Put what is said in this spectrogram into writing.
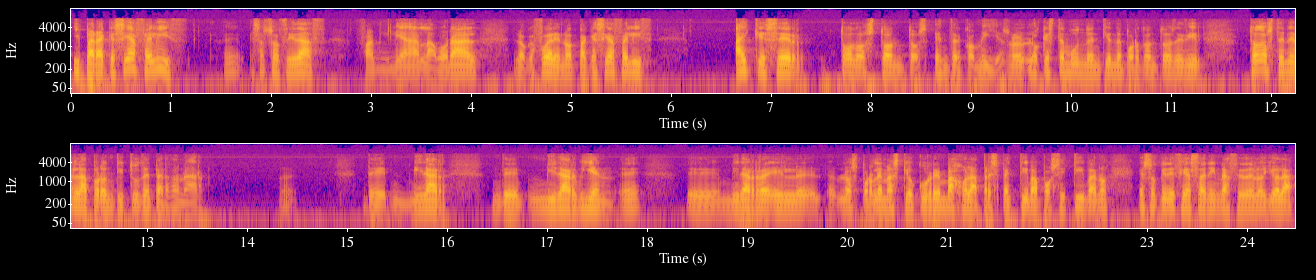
Y para que sea feliz ¿eh? esa sociedad familiar, laboral, lo que fuere, ¿no? Para que sea feliz, hay que ser todos tontos, entre comillas, lo que este mundo entiende por tonto, es decir, todos tener la prontitud de perdonar, ¿eh? de mirar, de mirar bien, ¿eh? Eh, mirar los problemas que ocurren bajo la perspectiva positiva, ¿no? Eso que decía San Ignacio de Loyola,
